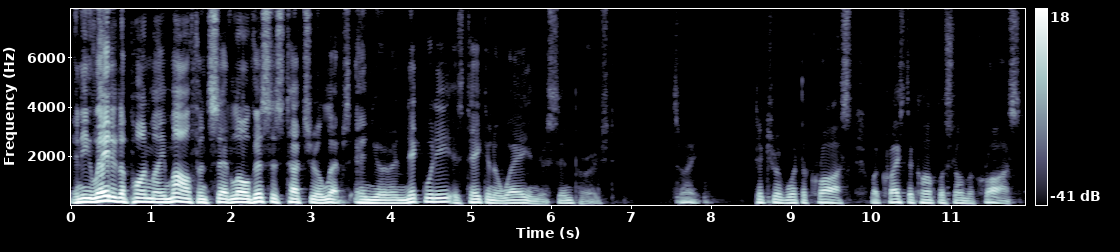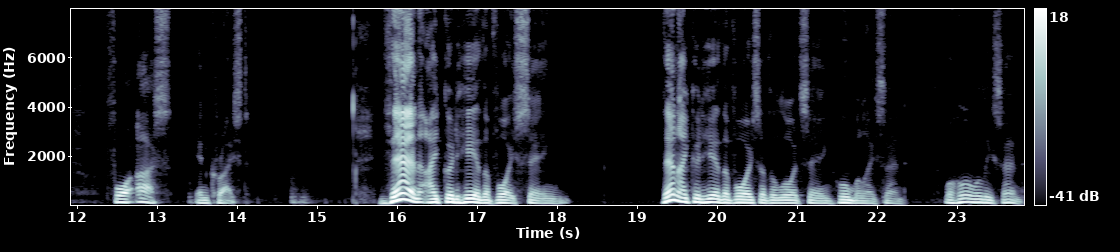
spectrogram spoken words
And he laid it upon my mouth and said, Lo, this has touched your lips, and your iniquity is taken away and your sin purged. That's right. Picture of what the cross, what Christ accomplished on the cross for us in Christ. Then I could hear the voice saying, Then I could hear the voice of the Lord saying, Whom will I send? Well, who will he send?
